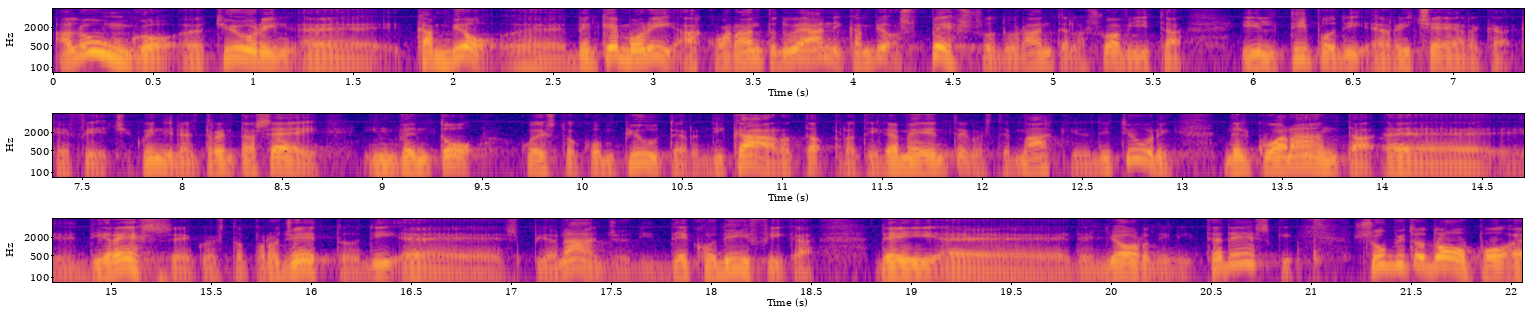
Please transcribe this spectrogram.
a lungo eh, Turing eh, cambiò, eh, benché morì a 42 anni, cambiò spesso durante la sua vita il tipo di ricerca che fece. Quindi nel 1936 inventò questo computer di carta, praticamente, queste macchine di Turing, nel 1940 eh, diresse questo progetto di eh, spionaggio, di decodifica dei, eh, degli ordini tedeschi, subito dopo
